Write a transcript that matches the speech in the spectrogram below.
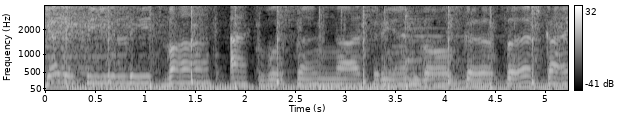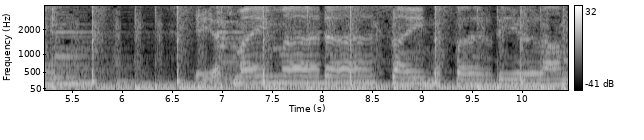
Jy is die lied wat ek wil sing as reënwolke verskyn. Jy is my medisyne vir die lang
